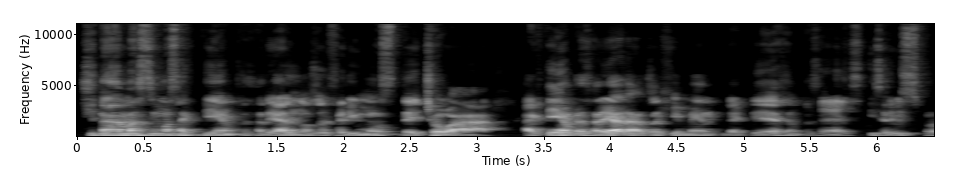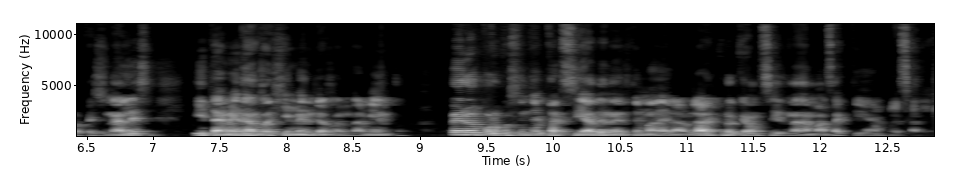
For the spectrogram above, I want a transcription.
Si nada más decimos actividad empresarial, nos referimos de hecho a actividad empresarial, al régimen de actividades empresariales y servicios profesionales y también al régimen de arrendamiento. Pero por cuestión de flexibilidad en el tema del hablar, creo que vamos a ir nada más a actividad empresarial.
